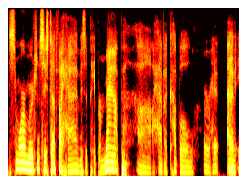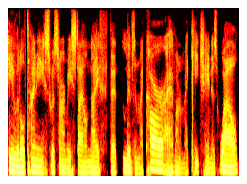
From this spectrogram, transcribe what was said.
Some more emergency stuff I have is a paper map. Uh, I have a couple, or I have a little tiny Swiss Army style knife that lives in my car. I have one on my keychain as well.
